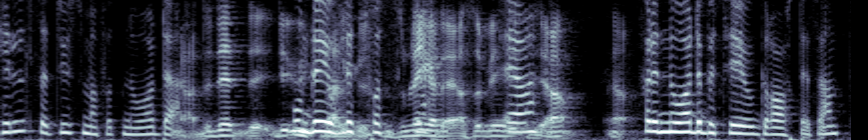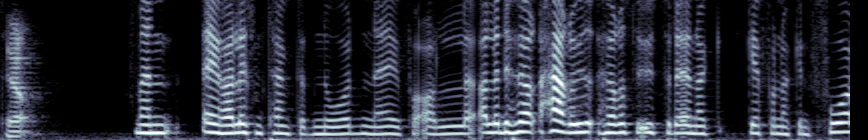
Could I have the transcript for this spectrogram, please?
hilset, du som har fått nåde. Ja, det, det, det, det Hun ble jo litt forskrekket. Altså, vi, Ja. ja. Ja, For det, nåde betyr jo gratis, sant? ja. Men jeg har liksom tenkt at nåden er jo for alle Eller det hø her høres det ut som det er noe for noen få,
